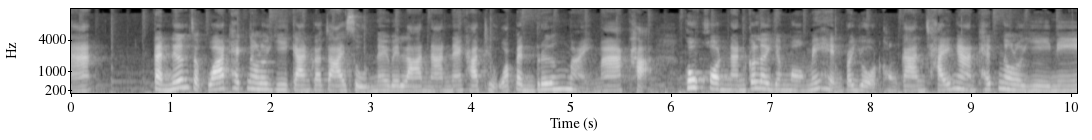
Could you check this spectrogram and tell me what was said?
ณะ แต่เนื่องจากว่าเทคโนโลยีการกระจายศูนย์ในเวลานั้นนะคะถือว่าเป็นเรื่องใหม่มากค่ะ ผู้คนนั้นก็เลยยังมองไม่เห็นประโยชน์ของการใช้งานเทคโนโลยีนี้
